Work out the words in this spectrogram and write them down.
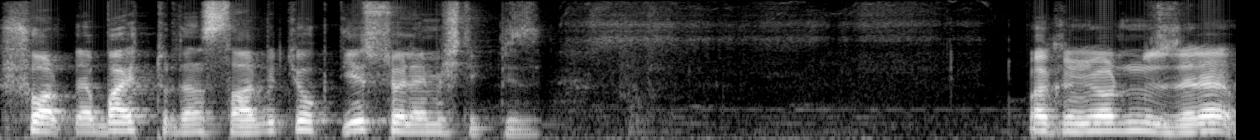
short ve byte türden sabit yok diye söylemiştik biz. Bakın gördüğünüz üzere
